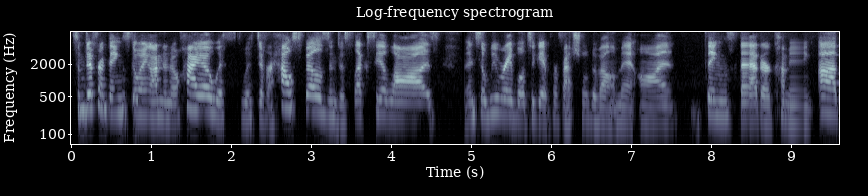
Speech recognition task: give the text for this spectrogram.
some different things going on in Ohio with with different house bills and dyslexia laws. And so we were able to get professional development on things that are coming up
